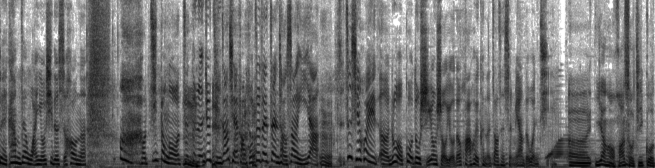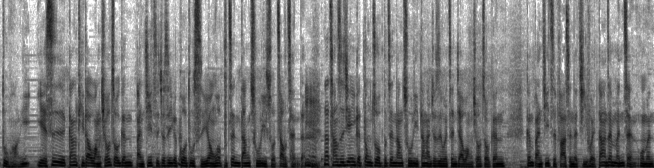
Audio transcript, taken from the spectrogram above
对，看他们在玩游戏的时候呢，啊，好激动哦，整个人就紧张起来，仿佛就在战场上一样。嗯，这些会呃，如果过度使用手游的话，会可能造成什么样的问题？问题呃，一样哈，滑手机过度哈，你也是刚提到网球肘跟板机子就是一个过度使用或不正当处理所造成的。嗯，那长时间一个动作不正当处理，当然就是会增加网球肘跟跟扳机指发生的机会。当然，在门诊我们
